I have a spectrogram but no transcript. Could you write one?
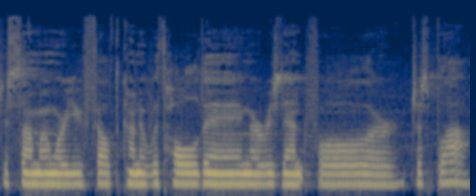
Just someone where you felt kind of withholding or resentful or just blah.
